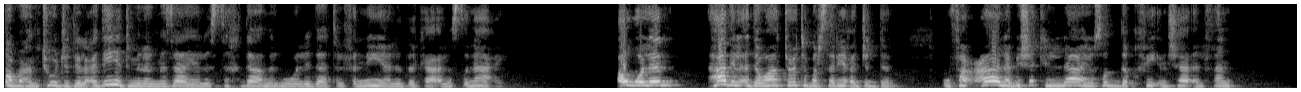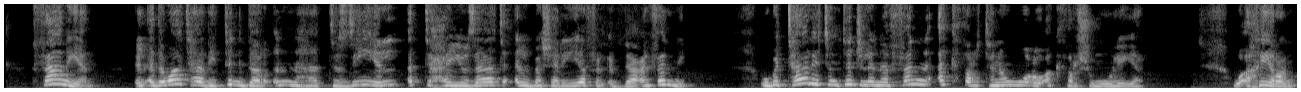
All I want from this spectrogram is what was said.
طبعا توجد العديد من المزايا لاستخدام المولدات الفنية للذكاء الاصطناعي أولا هذه الأدوات تعتبر سريعة جدا وفعالة بشكل لا يصدق في إنشاء الفن. ثانيا الأدوات هذه تقدر أنها تزيل التحيزات البشرية في الإبداع الفني وبالتالي تنتج لنا فن أكثر تنوع وأكثر شمولية. وأخيرا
